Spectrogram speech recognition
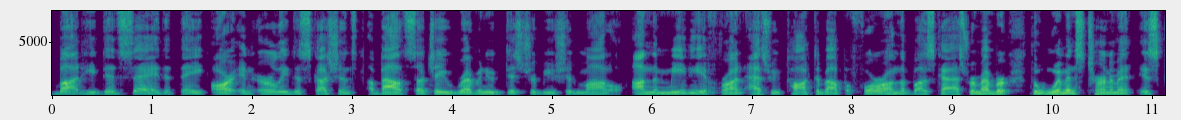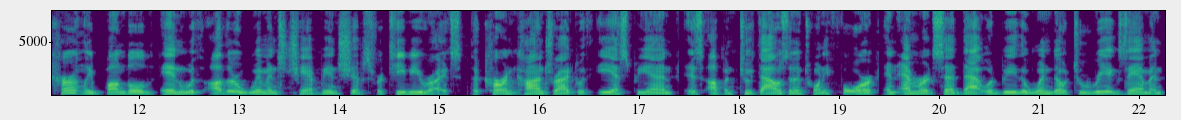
but he did say that they are in early discussions about such a revenue distribution model. On the media front, as we've talked about before on the Buzzcast, remember the women's tournament is currently bundled in with other women's championships for TV rights. The current contract with ESPN is up in 2024, and Emmert said that would be the window to re examine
